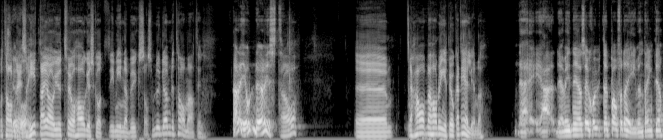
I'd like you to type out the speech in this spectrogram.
På tal om det så hittade jag ju två hagelskott i mina byxor som du glömde ta Martin. Ja, det gjorde jag visst. Ja. Uh, jaha, men har du inget bokat i helgen då? Nej, ja, jag vet inte. Jag ska skjuta ett par fördriven tänkte jag.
